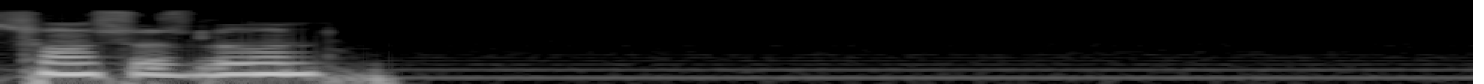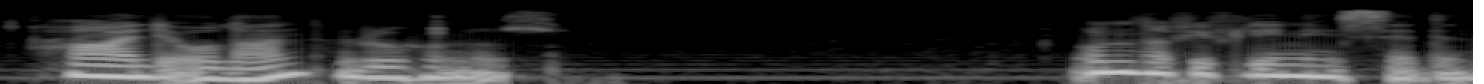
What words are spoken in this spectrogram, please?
sonsuzluğun hali olan ruhunuz. Onun hafifliğini hissedin.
